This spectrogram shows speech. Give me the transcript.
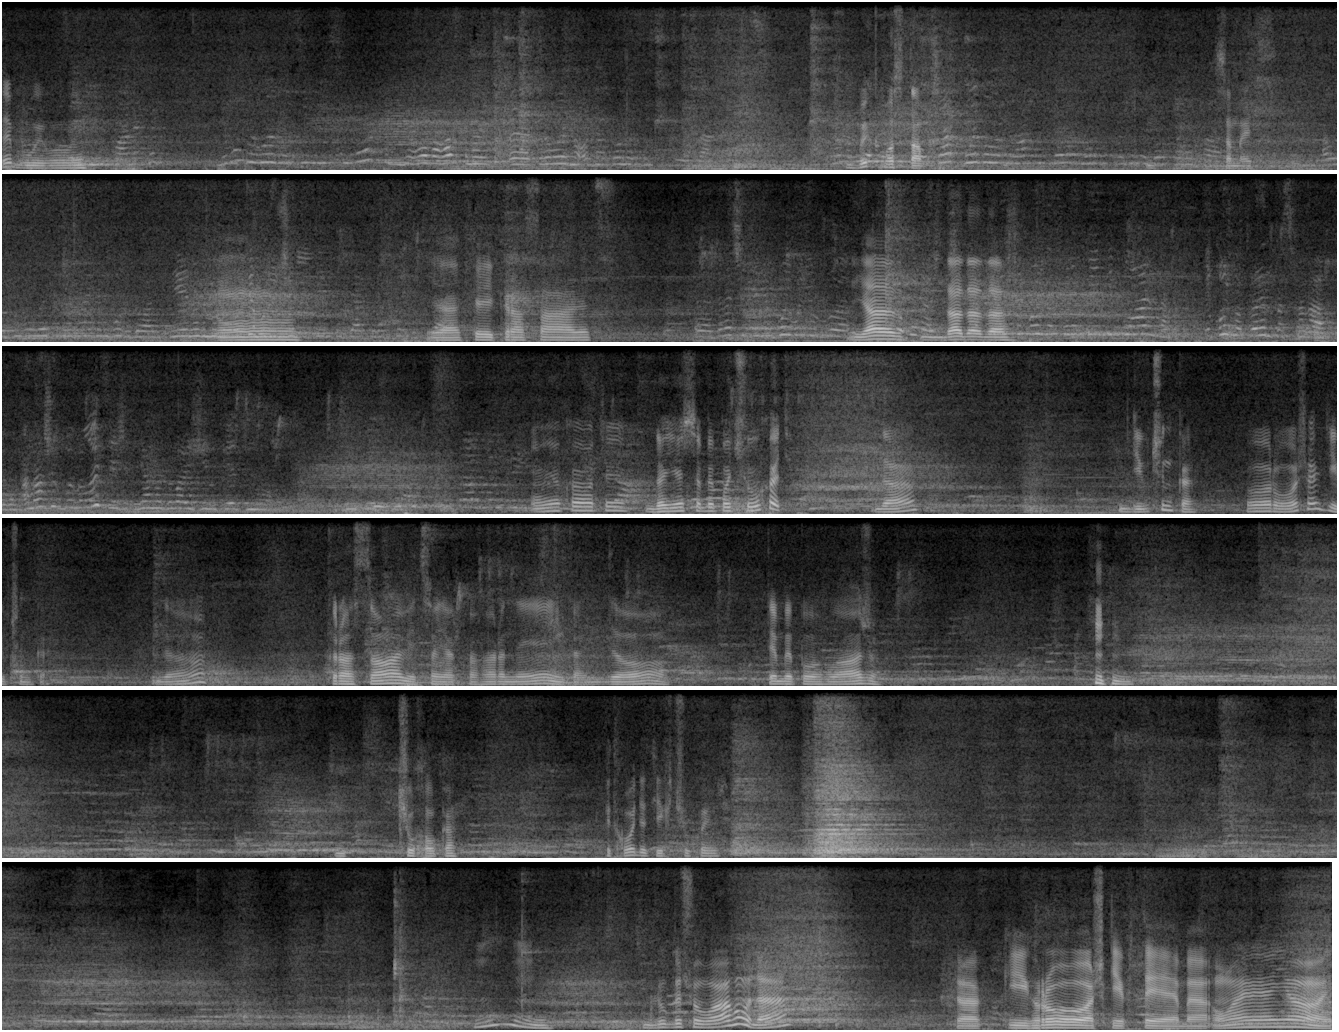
Це буйволи. Йому приблизно 7-8 років, його вага становить приблизно 1 тонна 200 кг. Бик Остап. Хоча буйволи до наших слова можуть прожити до 40 років. Самець. Але я не буду. Який красавець. До речі, біля буйволів е, Я. Да-да-да. Тваринка з характером. А наших буйволиць я називаю жінки дно. Жінки дно. Ой, яка ти даєш себе почухати? Да. Дівчинка. Хороша дівчинка. Да. Красавиця яка гарненька. Да. Тебе поглажу. Хі-хі. Чухалка. Підходять, їх чухають. М, Любиш увагу, да? Такі грошки в тебе. Ой-ой-ой.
